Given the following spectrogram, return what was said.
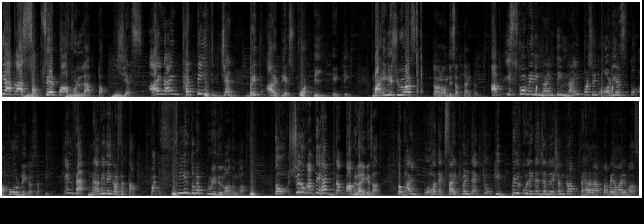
दुनिया का सबसे powerful laptop yes I nine thirteen gen with R T X forty eighty my English viewers turn on the title अब इसको मेरी 99% ऑडियंस तो अफोर्ड नहीं कर सकती. इनफैक्ट मैं भी नहीं कर सकता. बट फील तो मैं पूरी दिलवा दूँगा. तो शुरू करते हैं डब्बा खुलाई के साथ. तो भाई, बहुत एक्साइटमेंट है क्योंकि बिल्कुल लेटेस्ट जनरेशन का पहला लैपटॉप है हमारे पास.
